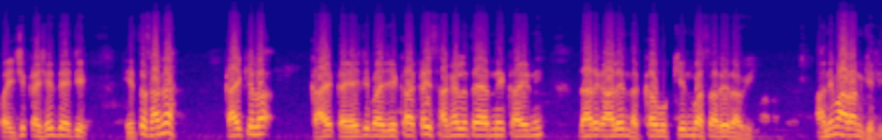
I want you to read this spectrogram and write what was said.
पैसे कशाचे द्यायचे? हे तर सांगा. काय केलं? काय कशाची पाहिजे? काय काही सांगायला तयार नाही काय नाही. डायरेक्ट आले धक्काबुक्कीन बस अरे रावी. आणि मारहाण केली.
